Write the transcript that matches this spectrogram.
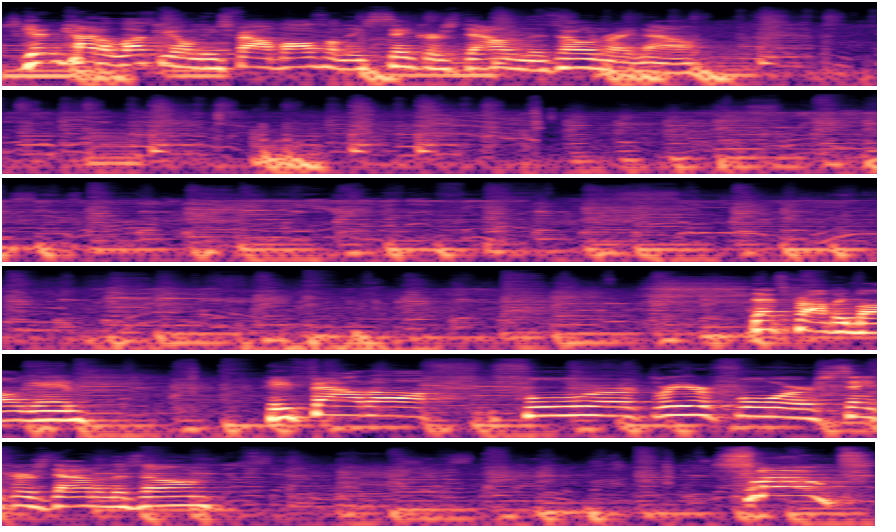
He's getting kind of lucky on these foul balls, on these sinkers down in the zone right now. That's probably ball game. He fouled off four, three or four sinkers down in the zone. Smoked!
